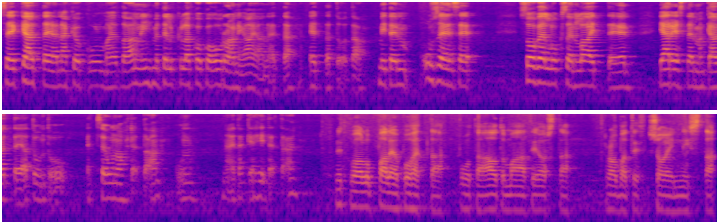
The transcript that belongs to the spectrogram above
se käyttäjän näkökulma, jota on ihmetellyt kyllä koko urani ajan, että, että tuota, miten usein se sovelluksen laitteen järjestelmän käyttäjä tuntuu, että se unohdetaan, kun näitä kehitetään. Nyt kun on ollut paljon puhetta, puhutaan automaatiosta, robotisoinnista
